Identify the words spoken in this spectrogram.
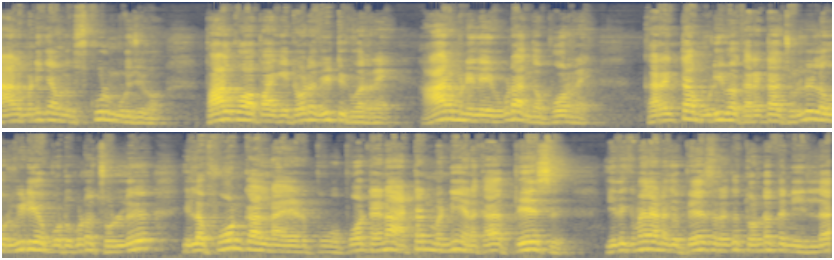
நாலு மணிக்கு அவனுக்கு ஸ்கூல் முடிஞ்சிடும் பால்கோவா பாக்கெட்டோட வீட்டுக்கு வர்றேன். ஆறு மணி லைவ் கூட அங்கே போடுறேன். கரெக்டாக முடிவை கரெக்டாக சொல்லு இல்லை ஒரு வீடியோ போட்டு கூட சொல்லு இல்லை ஃபோன் கால் நான் எடு- போ- போட்டேன்னா அட்டன் பண்ணி எனக்காக பேசு. இதுக்கு மேலே எனக்கு பேசுகிறதுக்கு தொண்டை தண்ணி இல்லை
